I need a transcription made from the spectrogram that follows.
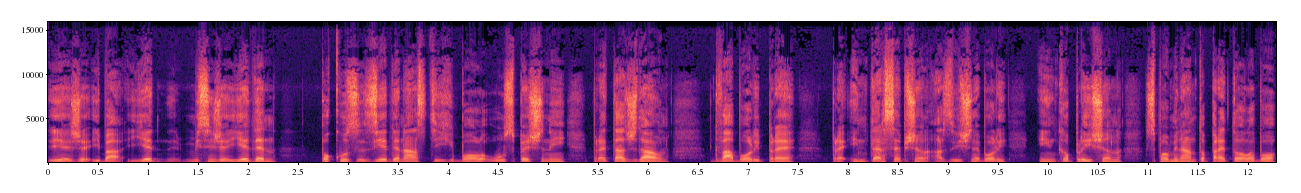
je, že iba jed, myslím, že jeden pokus z 11 bol úspešný pre touchdown, dva boli pre, pre interception a zvyšné boli incompletion. Spomínam to preto, lebo,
